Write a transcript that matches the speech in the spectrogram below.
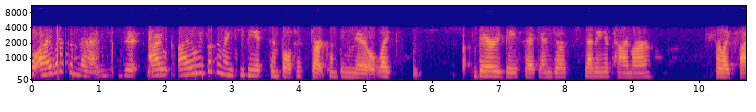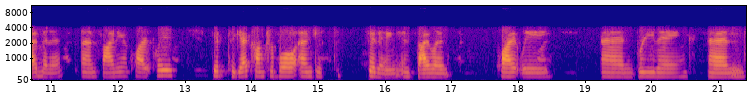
Well, I recommend that I I always recommend keeping it simple to start something new, like very basic, and just setting a timer for like five minutes and finding a quiet place get to get comfortable and just sitting in silence quietly and breathing and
